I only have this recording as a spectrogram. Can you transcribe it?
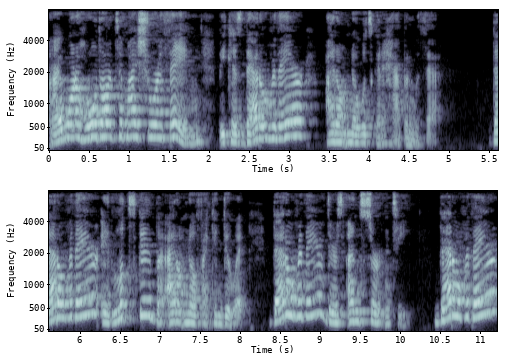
I want to hold on to my sure thing because that over there, I don't know what's going to happen with that. That over there, it looks good, but I don't know if I can do it. That over there, there's uncertainty. That over there,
